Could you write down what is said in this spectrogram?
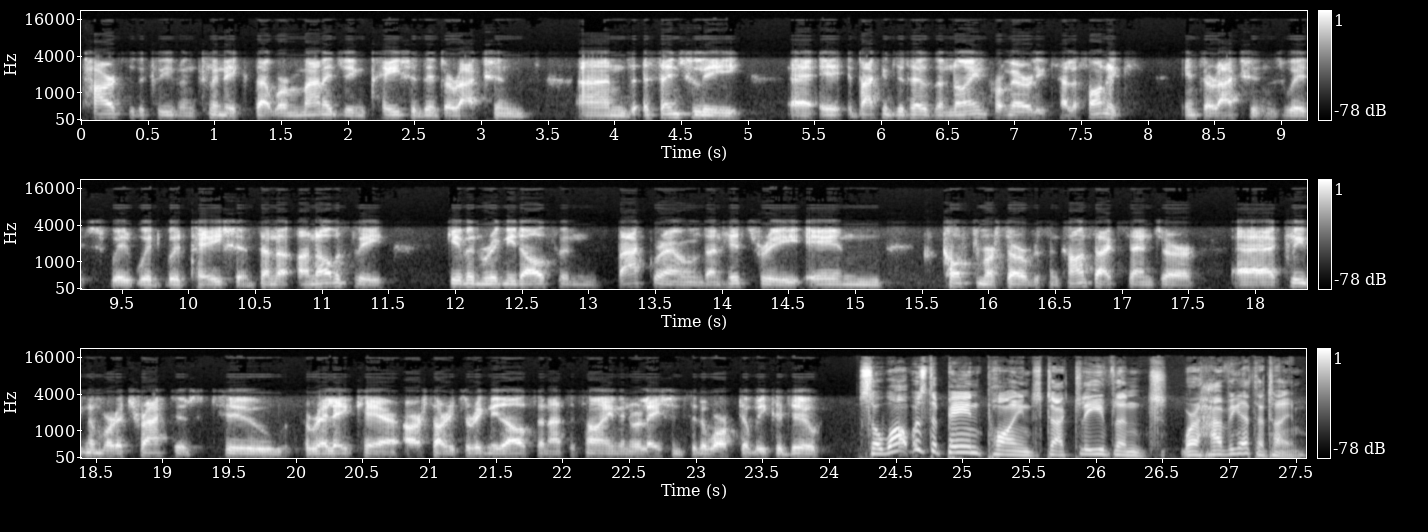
parts of the Cleveland Clinic that were managing patient interactions and essentially uh, it, back in 2009 primarily telephonic interactions with, with, with, with patients and, and obviously given Rigney Dolphin's background and history in customer service and contact centre uh, Cleveland were attracted to Relate Care, or sorry, to Rigney Dolphin at the time in relation to the work that we could do. So, what was the pain point that Cleveland were having at the time?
